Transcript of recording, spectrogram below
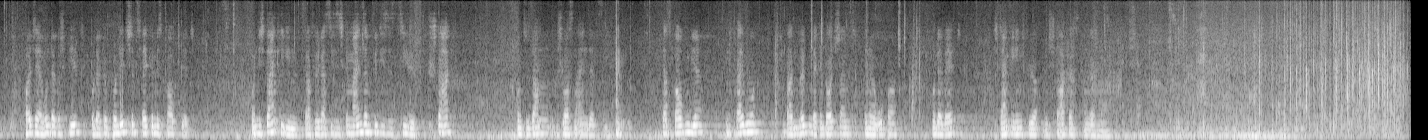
heute heruntergespielt oder für politische Zwecke missbraucht wird. Und ich danke Ihnen dafür, dass Sie sich gemeinsam für dieses Ziel stark und zusammengeschlossen einsetzen. Das brauchen wir in Freiburg, Baden-Württemberg, in Deutschland, in Europa und der Welt. Ich danke Ihnen für ein starkes Engagement.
